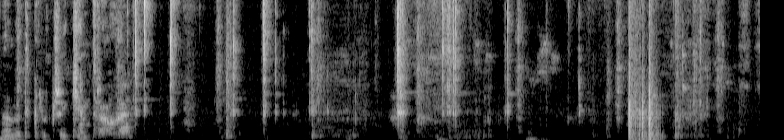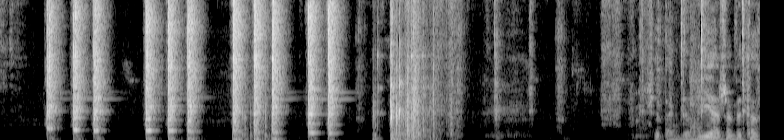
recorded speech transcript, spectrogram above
Nawet kluczykiem trochę. Się tak dobija, żeby to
